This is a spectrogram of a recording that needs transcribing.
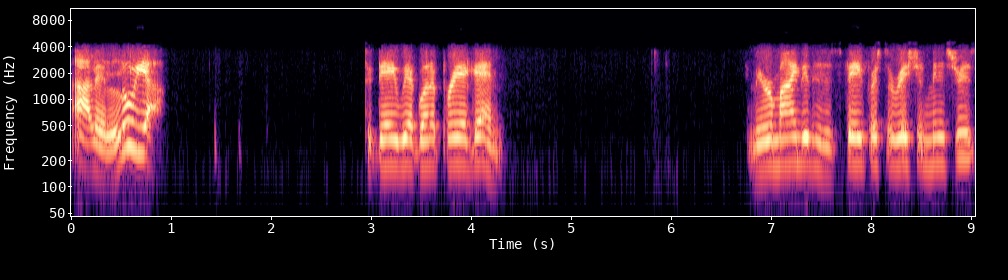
Hallelujah. Today we are going to pray again. Let me remind you this is Faith Restoration Ministries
